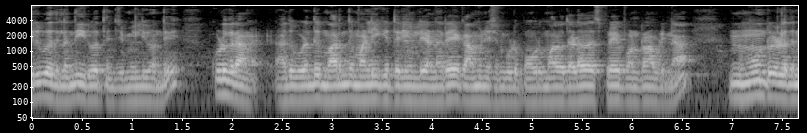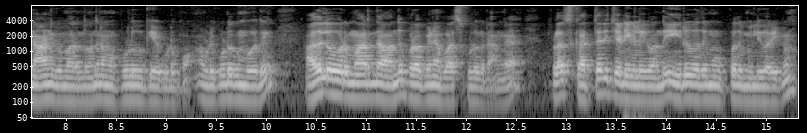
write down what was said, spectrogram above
இருபதுலேருந்து இருபத்தஞ்சி மில்லி வந்து கொடுக்குறாங்க. அது வந்து மருந்து மல்லிகை தெரியும் இல்லையா? நிறைய காம்பினேஷன் கொடுப்போம். ஒரு மறு தடவை ஸ்ப்ரே பண்ணுறோம் அப்படின்னா மூன்று அல்லது நான்கு மருந்து வந்து நம்ம புழுவுக்கே கொடுப்போம். அப்படி கொடுக்கும்போது அதில் ஒரு மருந்தாக வந்து ப்ரோபினபாஸ் கொடுக்குறாங்க. ப்ளஸ் கத்தரி செடிகளுக்கு வந்து இருபது முப்பது மில்லி வரைக்கும்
